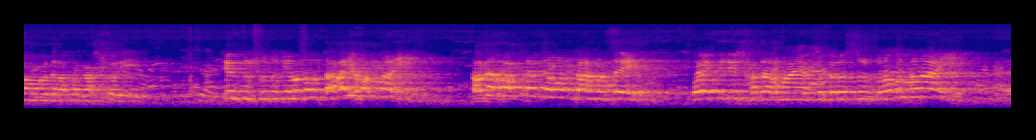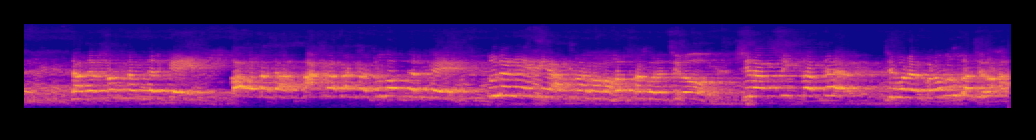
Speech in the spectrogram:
সমবেদনা প্রকাশ করি। কিন্তু শুধু নিহত তারাই হন নাই, তাদের রক্তের যেমন দান আছে ওই হাজার মায়ের চোখের অশ্রুর কোনো মূল্য নাই। যাদের সন্তানদেরকে যুবকদেরকে তুলে নিয়ে গিয়ে আপনার হত্যা করেছিল, সিরাজ শিক্ষকদের জীবনের কোনো মূল্য ছিল না।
